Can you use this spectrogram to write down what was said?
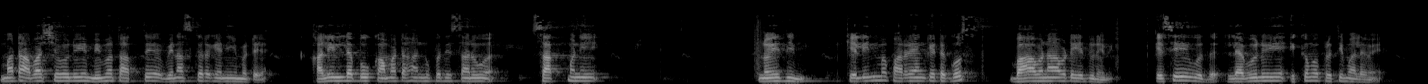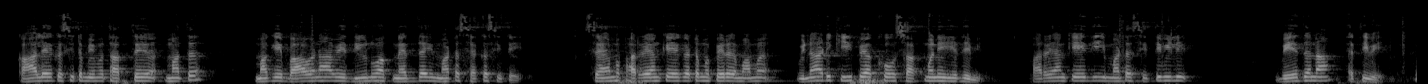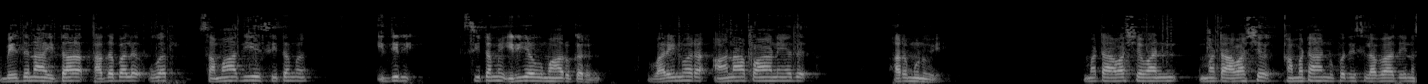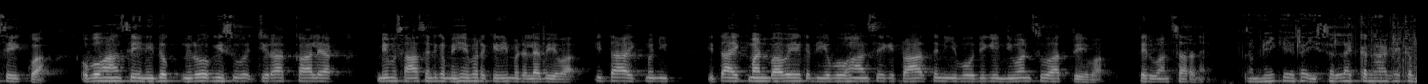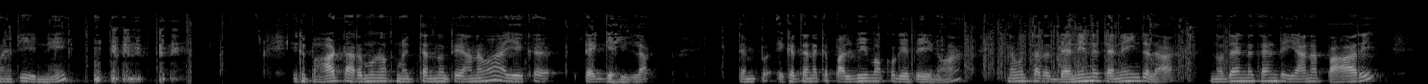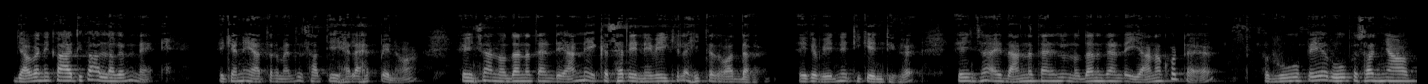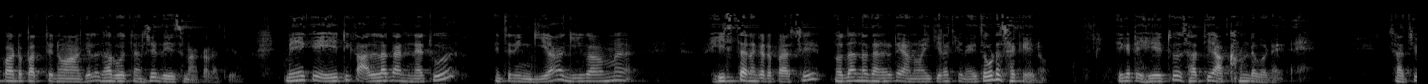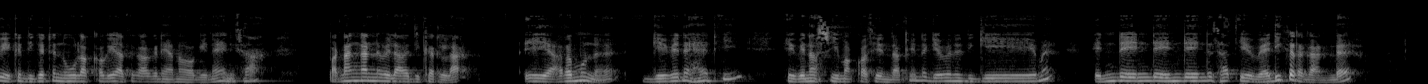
මට අවශ්‍ය වුණේ මෙම தত্ত্বය වෙනස් කර ගැනීමට. කලින් ලැබූ කමඨහන් උපදෙස් අනුව සක්මණේ නොයදී කෙලින්ම පරයන්කයට ගොස් භාවනාවට යෙදුණෙමි. එසේ වුද ලැබුණේ එකම ප්‍රතිඵලමයි. කාලයක සිට මෙම தত্ত্বය මත මගේ භාවනාවේ දියුණුවක් නැද්දයි මට සැකසිතේ. සෑම පරයන්කයකටම පෙර මම විනාඩි කිහිපයක් හෝ සක්මනේ යෙදෙමි. පරයන්කේදී මට සිතවිලි වේදනා ඇතිවේ. වේදනා ඊට තදබල උවත් සමාධියේ සිටම ඉදිරි සිටම ඉරියව් මාරු කරමි. වරින් වර ආනාපානයද අරමුණු වේ. මට අවශ්‍ය වන් මට අවශ්‍ය කමඨාන් උපදෙස් ලබා දෙන සේක්වා. ඔබ වහන්සේ නිදුක් නිරෝගී සුව চিරාත් කාලයක් මෙම ශාසනික මෙහෙවර කිරීමට ලැබේවා. ඊතා ඉක්මනින් ඊතා ඉක්මන් භවයකදී ඔබ වහන්සේගේ ප්‍රාර්ථනීය බෝධිගෙන් නිවන් සුවත් වේවා. තෙරුවන් සරණයි. මේකේට ඉස්සල්ලා එක්ක නාගයකමයි තියෙන්නේ. ඒක පාට අරමුණක් මෙතනට යනවා. ඒක ටැග් ගහිල්ලක්. ටෙම්ප එක තැනක පල්වීමක් වගේ පේනවා. නමුත් අර දැනෙන තැන ඉඳලා නොදැන්න තැනට යන පාරේ ජවනිකා ටික අල්ලගෙන නැහැ. ඒ කියන්නේ අතරමැද සතිය හැල හැප්පෙනවා. ඒ නිසා නොදන්න තැනට යන්නේ එක සැරේ නෙවෙයි කියලා හිත වද්දා ගන්න. ඒක වෙන්නේ ටිකෙන් ටික. ඒ නිසා ඒ දන්න තැනට නොදන්න තැනට යනකොට රූපේ රූප සංඥාවක් පාටපත් වෙනවා කියලා සරුවචන්සේ දේශනා කළා තියෙනවා. මේකේ ඒ ටික අල්ලගන්න නැතුව එතනින් ගියා ගිය ගාම හිස් තැනකට පස්සේ නොදන්න තැනකට යනවායි කියලා කියනවා. එතකොට සැකේනවා. ඒකට හේතුව සතිය අඛණ්ඩව නැහැ. සතිය එක දිගට නූලක් වගේ අත කාගෙන යනවා වගේ නෑ. නිසා පටන් ගන්න වෙලාවදි කරලා ඒ අරමුණ ගෙවෙන හැටි ඒ වෙනස් වීමක් වශයෙන් දකින්න ගෙවෙන දිගේම එnde ende ende ende සතිය වැඩි කරගන්න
